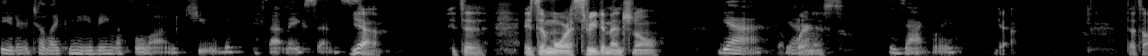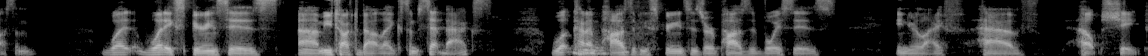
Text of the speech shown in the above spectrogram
theater to like me being a full-on cube if that makes sense yeah it's a it's a more three-dimensional yeah awareness Exactly. Yeah. That's awesome. What what experiences um, you talked about like some setbacks. What kind mm-hmm. of positive experiences or positive voices in your life have helped shape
